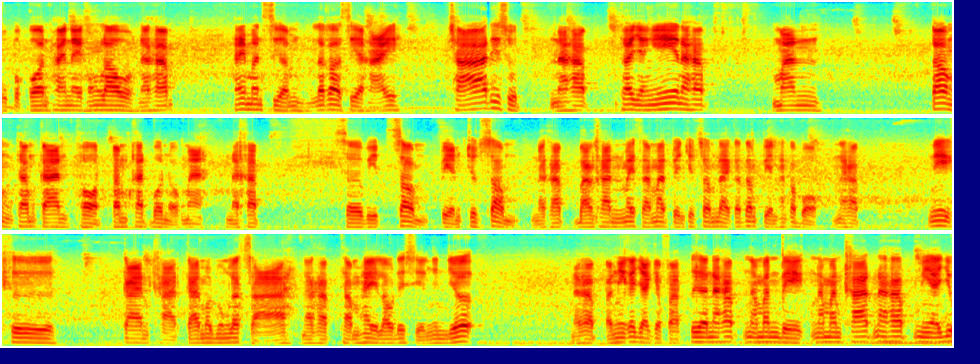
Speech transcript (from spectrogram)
อุปกรณ์ภายในของเรานะครับ ให้มันเสื่อมแล้วก็เสียหายช้าที่สุดนะครับ ถ้าอย่างนี้นะครับมันต้องทำการถอดปั๊มคัดบนออกมานะครับ เซอร์วิสซ่อมเปลี่ยนชุดซ่อมนะครับ บางคันไม่สามารถเปลี่ยนชุดซ่อมได้ก็ต้องเปลี่ยนทั้งกระบอกนะครับ นี่คือการขาดการบำรุงรักษานะครับทำให้เราได้เสียเงินเยอะนะครับ อันนี้ก็อยากจะฝากเตือนนะครับน้ำมันเบรกน้ำมันคาร์ดนะครับ มีอายุ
